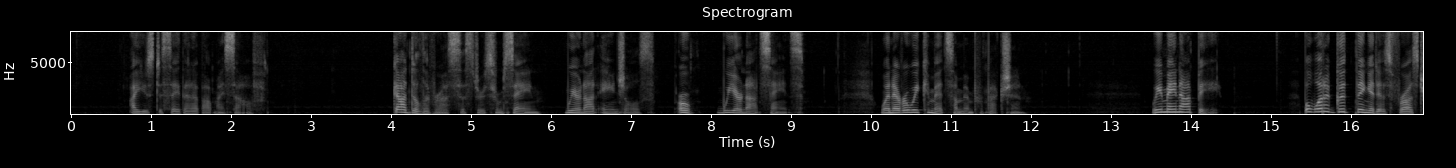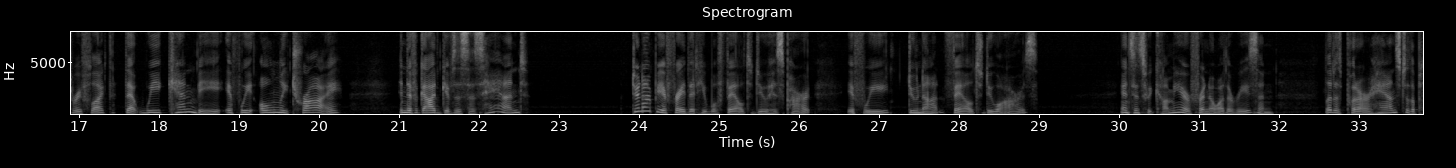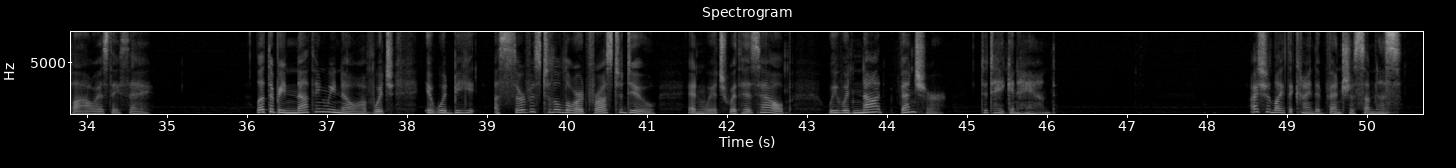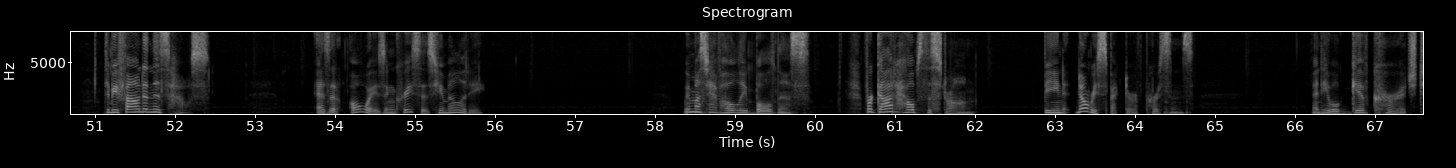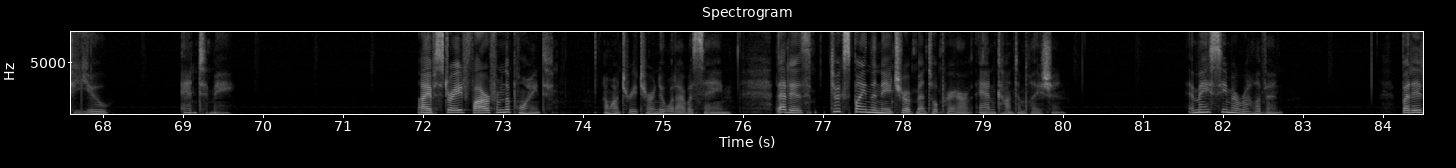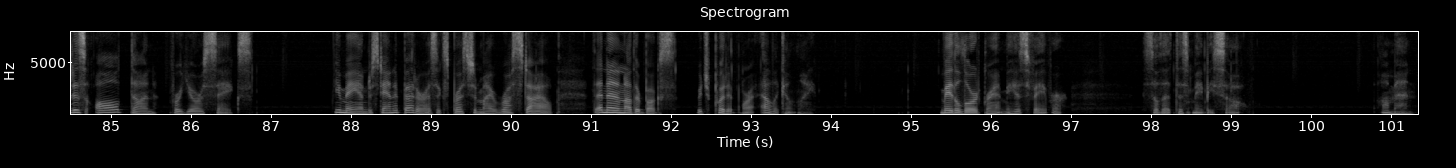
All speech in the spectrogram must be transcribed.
I used to say that about myself. God deliver us, sisters, from saying we are not angels or we are not saints whenever we commit some imperfection. We may not be, but what a good thing it is for us to reflect that we can be if we only try, and if God gives us his hand. Do not be afraid that he will fail to do his part if we do not fail to do ours. And since we come here for no other reason, let us put our hands to the plow, as they say. Let there be nothing we know of which it would be a service to the Lord for us to do, and which, with his help, we would not venture to take in hand. I should like the kind of venturesomeness to be found in this house as it always increases humility. We must have holy boldness, for God helps the strong, being no respecter of persons, and He will give courage to you and to me. I have strayed far from the point. I want to return to what I was saying. That is, to explain the nature of mental prayer and contemplation. It may seem irrelevant, but it is all done for your sakes. You may understand it better as expressed in my rough style than in other books which put it more elegantly. May the Lord grant me his favor so that this may be so. Amen.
